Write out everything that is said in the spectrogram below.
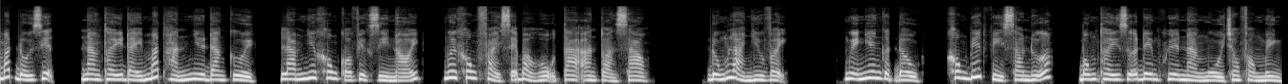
mắt đối diện, nàng thấy đáy mắt hắn như đang cười, làm như không có việc gì nói, ngươi không phải sẽ bảo hộ ta an toàn sao? Đúng là như vậy. Ngụy nghiên gật đầu, không biết vì sao nữa, bỗng thấy giữa đêm khuya nàng ngồi trong phòng mình,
